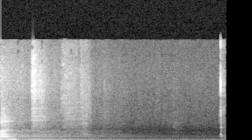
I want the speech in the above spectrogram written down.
fun.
